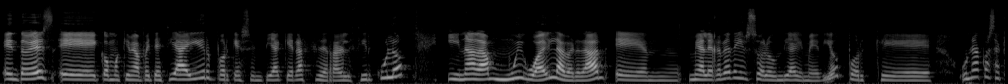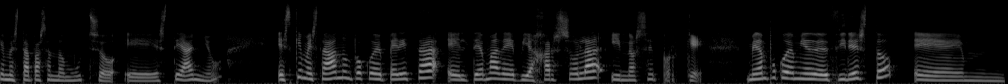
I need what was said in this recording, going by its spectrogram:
Entonces, eh, como que me apetecía ir porque sentía que era cerrar el círculo y nada, muy guay, la verdad. Em, me alegré de ir solo un día y medio porque una cosa que me está pasando mucho este año es que me está dando un poco de pereza el tema de viajar sola y no sé por qué. Me da un poco de miedo decir esto. Em,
